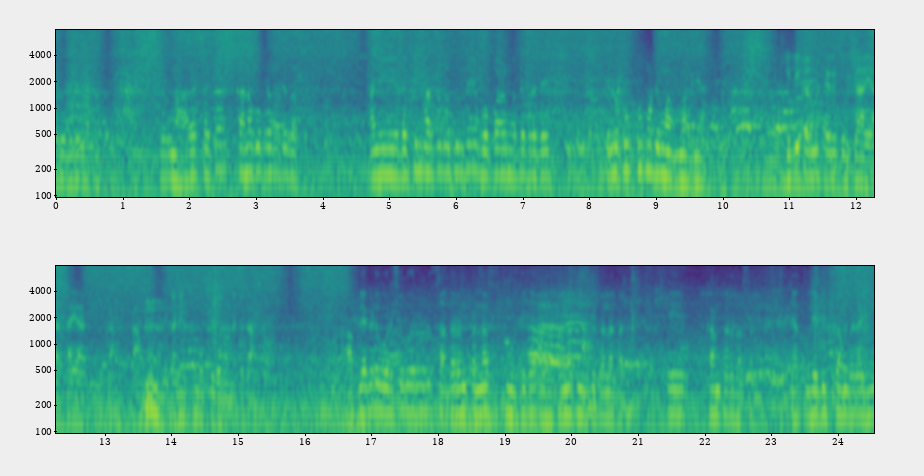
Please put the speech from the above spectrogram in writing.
घरोघरी जातातच तर महाराष्ट्राच्या कानाकोपऱ्यामध्ये जातात. आणि दक्षिण भारतापासून ते भोपाळ मध्य प्रदेश तिकडे खूप खूप मोठी मा मागणी आहे. किती कर्मचारी तुमच्या या साई आर्टमध्ये काम काम म्हणजे गणेश मूर्ती बनवण्याचं काम करतात? आपल्याकडे वर्षभर साधारण पन्नास मूर्तिका पन्नास मूर्ती कलाकार ते काम करत असतात. त्यात लेडीज कामगारही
